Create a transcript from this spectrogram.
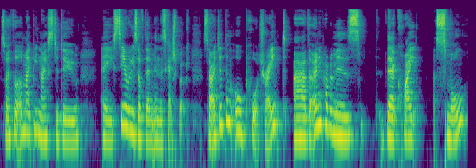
So I thought it might be nice to do a series of them in the sketchbook. So I did them all portrait. Uh, the only problem is they're quite small.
